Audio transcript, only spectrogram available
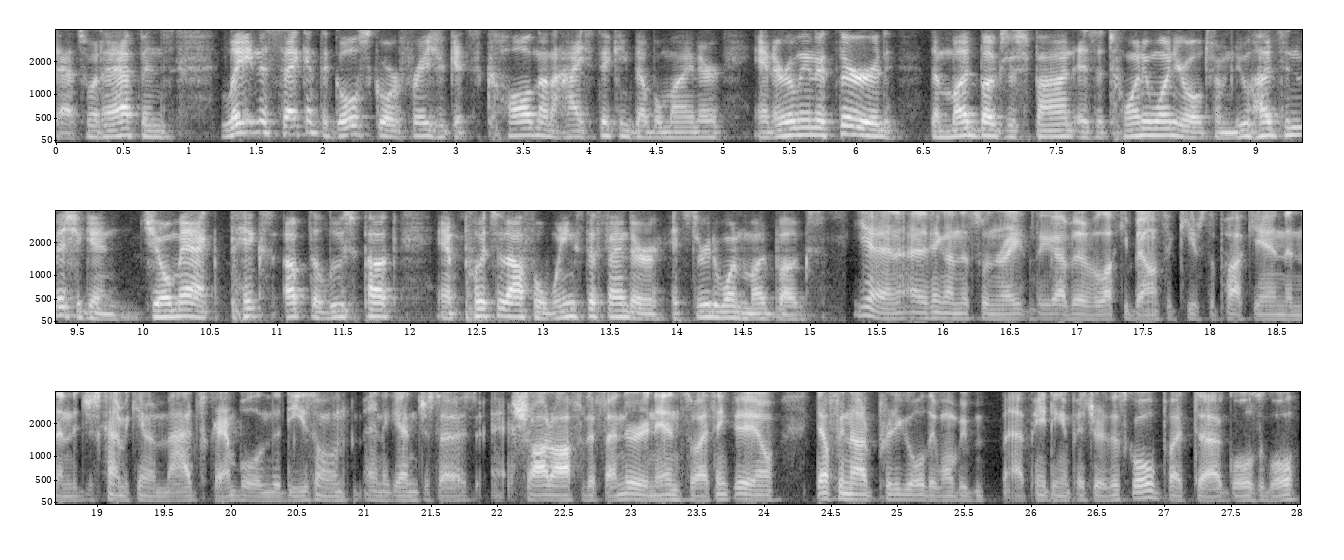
That's what happens. Late in the second, the goal scorer Fraser gets called on a high sticking double minor, and early in the third, the Mudbugs respond as a 21 year old from New Hudson, Michigan, Joe Mack, picks up the loose puck and puts it off a Wings defender. It's 3 to 1 Mudbugs. Yeah, and I think on this one, right, they got a bit of a lucky bounce that keeps the puck in, and then it just kind of became a mad scramble in the D zone. And again, just a, a shot off a defender and in. So I think, you know, definitely not a pretty goal. They won't be uh, painting a picture of this goal, but uh, goal's a goal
